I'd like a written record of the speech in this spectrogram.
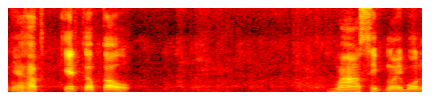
เนี่ยครับเจ็ดกับเก้ามาสิบหน่วยบน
